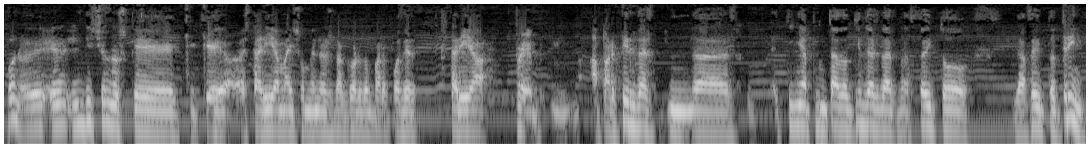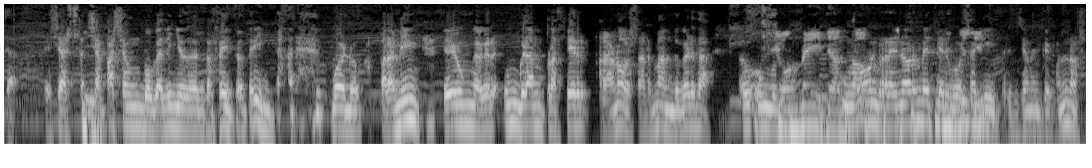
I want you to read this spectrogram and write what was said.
bueno, el dixonos que, que, que estaría máis ou menos de acordo para poder estaría a partir das, das tiña apuntado aquí desde as 18 18:30 e xa, xa pasa un bocadiño das 18.30 bueno, para min é un, un gran placer para nós, Armando, verdad? Un, un honra enorme tervos aquí precisamente con nós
